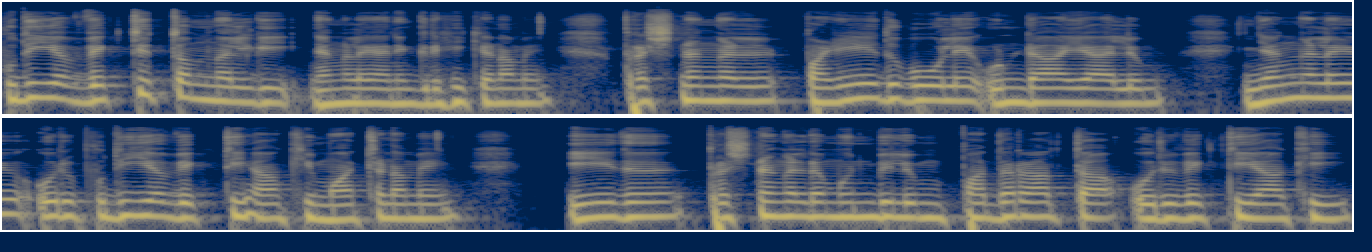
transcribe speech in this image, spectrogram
പുതിയ വ്യക്തിത്വം നൽകി ഞങ്ങളെ അനുഗ്രഹിക്കണമേ. പ്രശ്നങ്ങൾ പഴയതുപോലെ ഉണ്ടായാലും ഞങ്ങളെ ഒരു പുതിയ വ്യക്തിയാക്കി മാറ്റണമേ. ഏത് പ്രശ്നങ്ങളുടെ മുൻപിലും പതറാത്ത ഒരു വ്യക്തിയാക്കി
